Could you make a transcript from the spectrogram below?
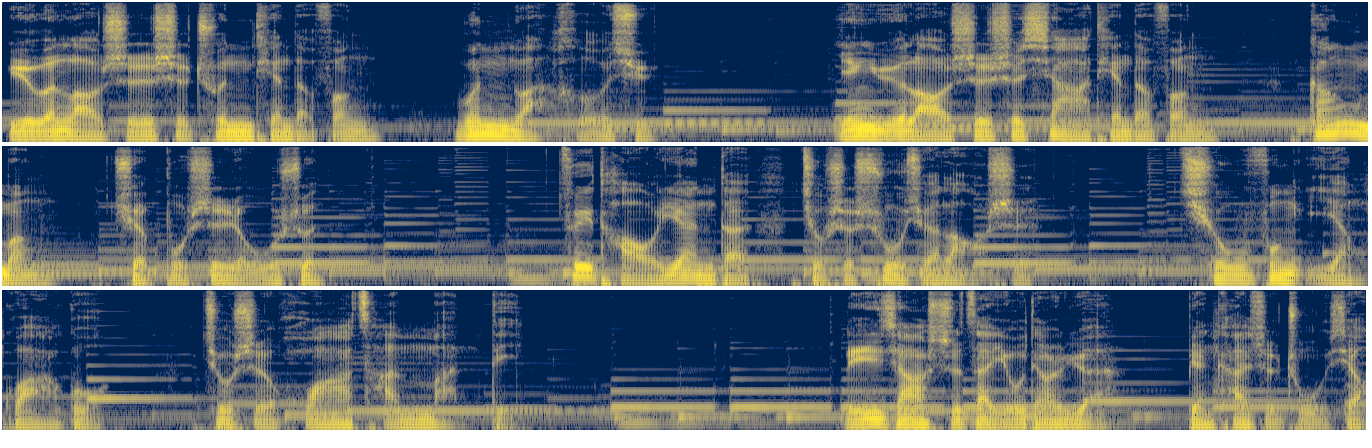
语文老师是春天的风，温暖和煦；英语老师是夏天的风，刚猛却不失柔顺。最讨厌的就是数学老师，秋风一样刮过，就是花残满地。离家实在有点远，便开始住校。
